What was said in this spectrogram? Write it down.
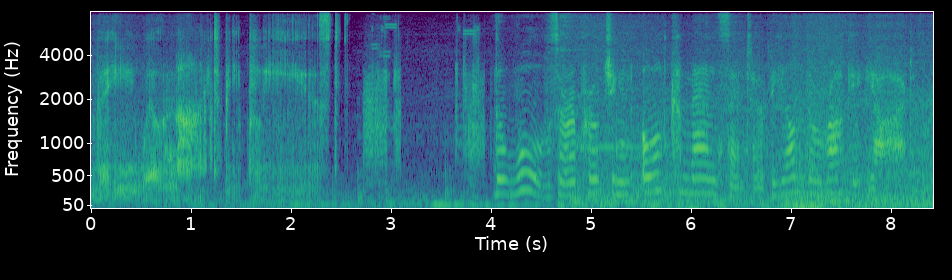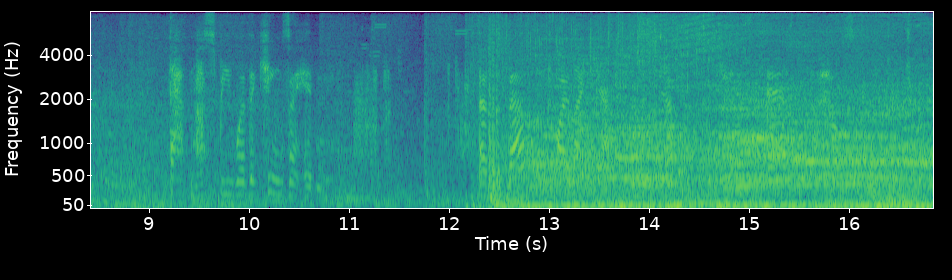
they will not be pleased. The wolves are approaching an old command center beyond the rocket yard. That must be where the kings are hidden. At the Battle of Twilight Gap, the devils and the House of Wolves joined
